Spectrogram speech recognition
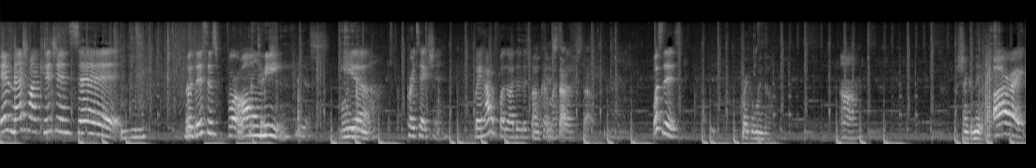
it matched my kitchen set. Mm-hmm. But this is for on me. Yes. Yeah. Protection. Wait, how the fuck do I do this if I cut myself? stop. Stop. What's this? Break a window. Um. Shank a nigga. Alright.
